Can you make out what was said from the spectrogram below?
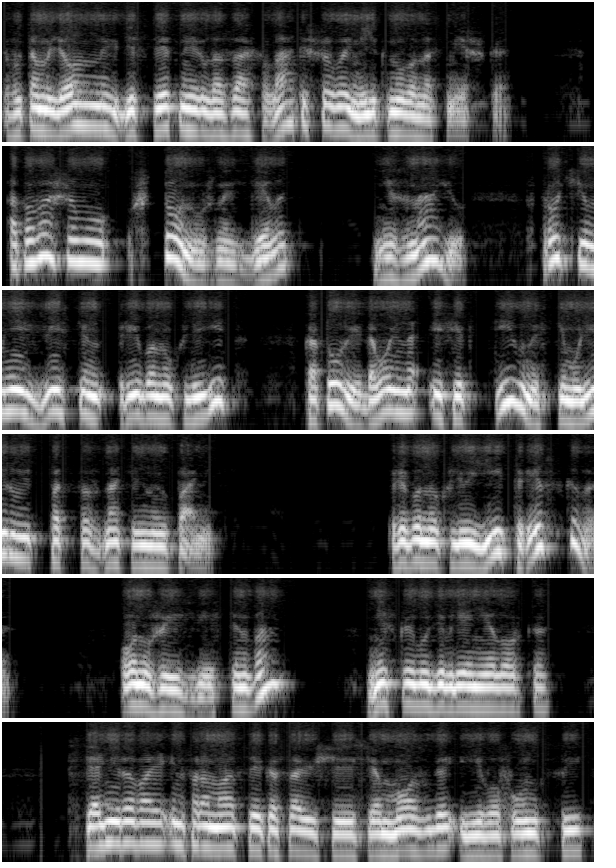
В утомленных, бесцветных глазах Латышева мелькнула насмешка. А по-вашему, что нужно сделать? Не знаю. Впрочем, мне известен рибонуклеид, который довольно эффективно стимулирует подсознательную память. Рибонуклеид Ревского? Он уже известен вам? Не скрыл удивление Лорка. Вся мировая информация, касающаяся мозга и его функций,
